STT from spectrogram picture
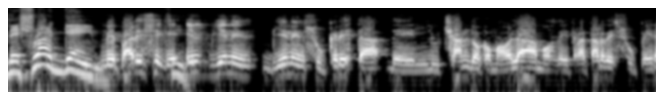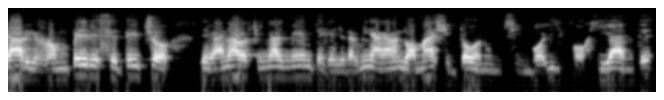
The Shrug Game. Me parece que él viene, viene en su cresta de luchando, como hablábamos, de tratar de superar y romper ese techo de ganar finalmente, que le termina ganando a Magic todo en un simbolismo gigante.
